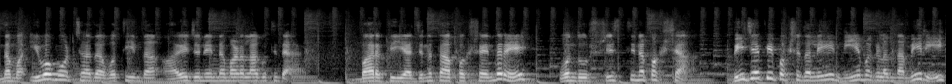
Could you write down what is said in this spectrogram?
ನಮ್ಮ ಯುವ ಮೋರ್ಚಾದ ವತಿಯಿಂದ ಆಯೋಜನೆಯನ್ನ ಮಾಡಲಾಗುತ್ತಿದೆ. ಭಾರತೀಯ ಜನತಾ ಪಕ್ಷ ಎಂದರೆ ಒಂದು ಶಿಸ್ತಿನ ಪಕ್ಷ. ಬಿಜೆಪಿ ಪಕ್ಷದಲ್ಲಿ ನಿಯಮಗಳನ್ನ ಮೀರಿ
